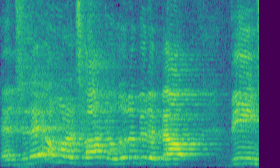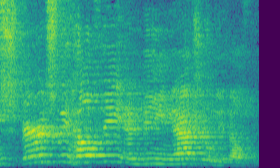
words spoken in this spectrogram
And today I want to talk a little bit about being spiritually healthy and being naturally healthy.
